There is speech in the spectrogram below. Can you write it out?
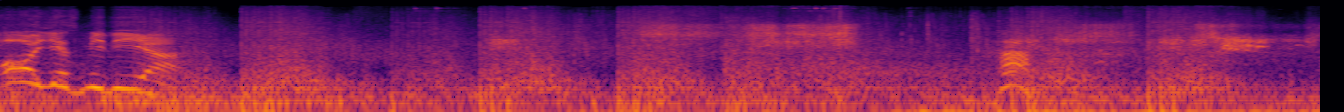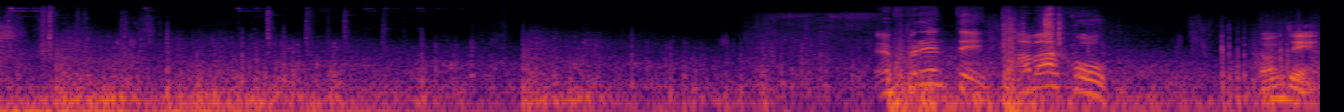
¡Hoy es mi día! ¡Ja! ¡Enfrente! ¡Abajo! ¿Dónde?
